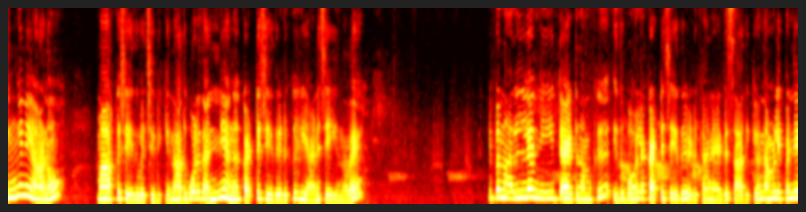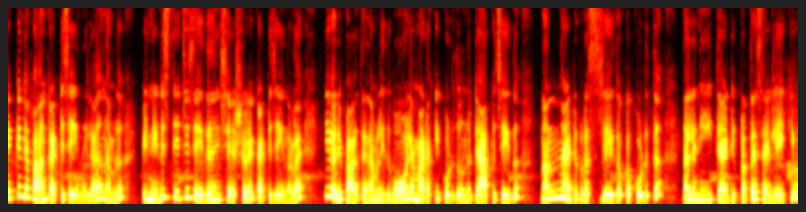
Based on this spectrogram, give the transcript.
എങ്ങനെയാണോ മാർക്ക് ചെയ്ത് വെച്ചിരിക്കുന്നത് അതുപോലെ തന്നെ അങ്ങ് കട്ട് ചെയ്തെടുക്കുകയാണ് ചെയ്യുന്നത്. ഇപ്പം നല്ല നീറ്റായിട്ട് നമുക്ക് ഇതുപോലെ കട്ട് ചെയ്ത് എടുക്കാനായിട്ട് സാധിക്കും. നമ്മളിപ്പോൾ നെക്കിന്റെ ഭാഗം കട്ട് ചെയ്യുന്നില്ല. അത് നമ്മൾ പിന്നീട് സ്റ്റിച്ച് ചെയ്തതിന് ശേഷമേ കട്ട് ചെയ്യുന്നുള്ളൂ. ഈ ഒരു ഭാഗത്തെ നമ്മൾ ഇതുപോലെ മടക്കി കൊടുത്തു ഒന്ന് ടാപ്പ് ചെയ്ത് നന്നായിട്ട് പ്രസ് ചെയ്തൊക്കെ കൊടുത്ത് നല്ല നീറ്റായിട്ട് ഇപ്പുറത്തെ സൈഡിലേക്കും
